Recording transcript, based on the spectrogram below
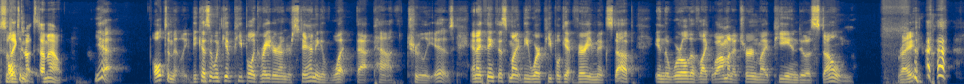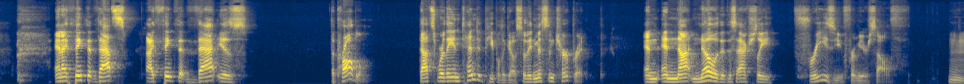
So Ultimately. they cut some out. Yeah ultimately because it would give people a greater understanding of what that path truly is and i think this might be where people get very mixed up in the world of like well i'm going to turn my pee into a stone right and i think that that's i think that that is the problem that's where they intended people to go so they'd misinterpret and and not know that this actually frees you from yourself Hmm.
